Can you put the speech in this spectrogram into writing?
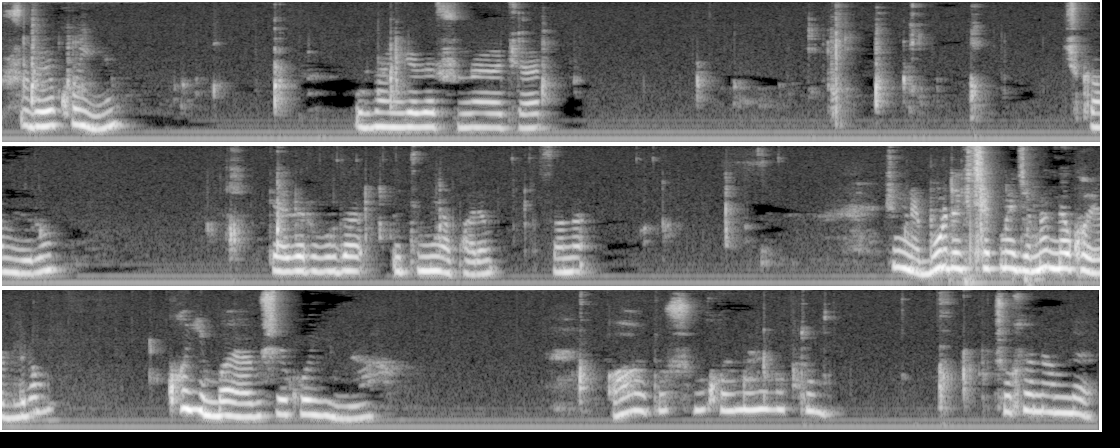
Şuraya koyayım. Buradan gelir şunu açar. Çıkamıyorum. Gelir burada ütümü yaparım. Sonra Şimdi buradaki çekmeceme ne koyabilirim? Koyayım bayağı bir şey koyayım ya. Aa dur şunu koymayı unuttum. Çok önemli.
